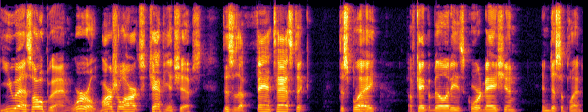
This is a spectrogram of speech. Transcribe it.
U.S. Open World Martial Arts Championships. This is a fantastic display of capabilities, coordination, and discipline.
